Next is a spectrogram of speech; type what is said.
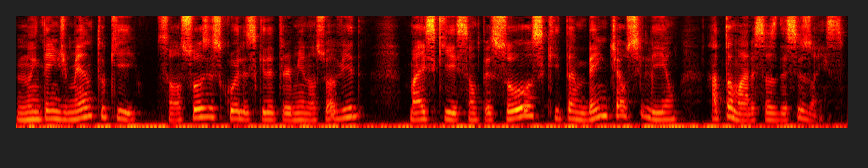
no entendimento que são as suas escolhas que determinam a sua vida, mas que são pessoas que também te auxiliam a tomar essas decisões.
